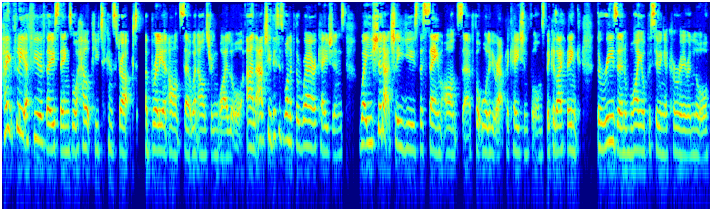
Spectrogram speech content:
Hopefully a few of those things will help you to construct a brilliant answer when answering why law. And actually this is one of the rare occasions where you should actually use the same answer for all of your application forms because I think the reason why you're pursuing a career in law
